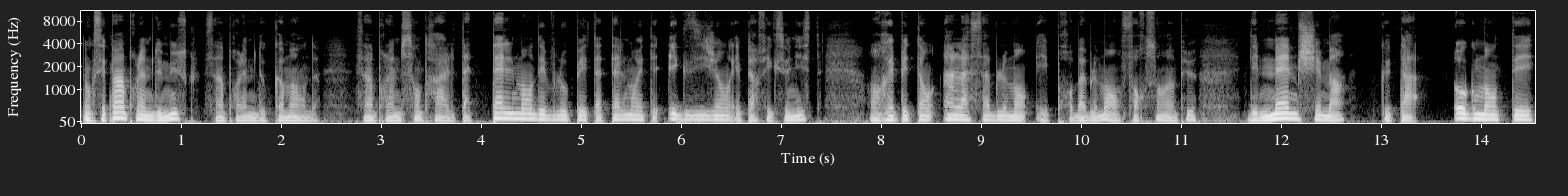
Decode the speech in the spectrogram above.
Donc c'est pas un problème de muscle, c'est un problème de commande c'est un problème central. Tu as tellement développé, tu as tellement été exigeant et perfectionniste en répétant inlassablement et probablement en forçant un peu des mêmes schémas que tu as augmenté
